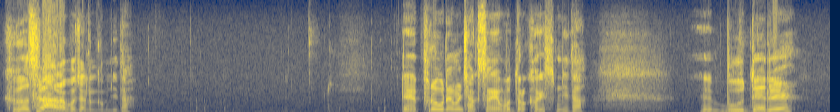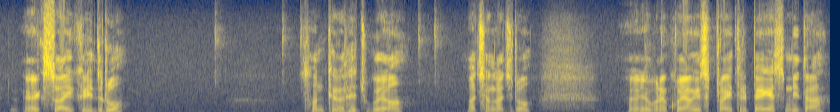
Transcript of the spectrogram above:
그것을 알아보자는 겁니다. 네, 프로그램을 작성해 보도록 하겠습니다. 예, 무대를 XY 그리드로 선택을 해주고요. 마찬가지로 예, 이번에 고양이 스프라이트를 빼겠습니다.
